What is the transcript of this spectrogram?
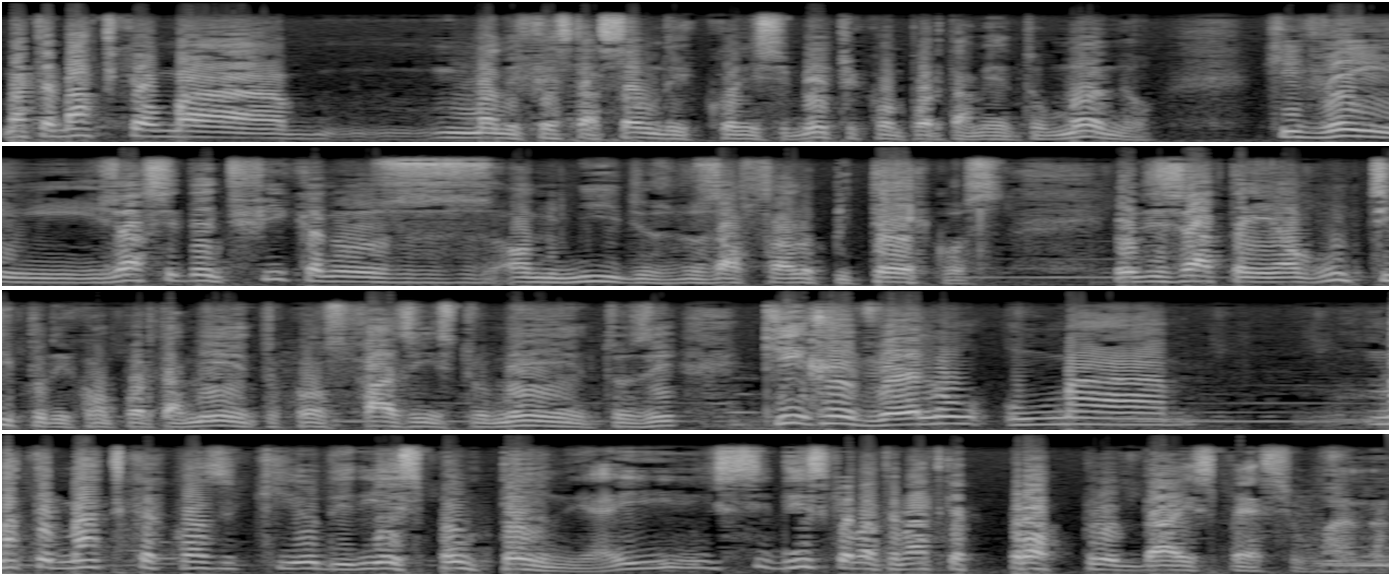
Matemática é uma manifestação de conhecimento e comportamento humano que vem, já se identifica nos hominídeos, nos australopitecos, eles já têm algum tipo de comportamento, fazem instrumentos e que revelam uma matemática quase que eu diria espontânea e se diz que a matemática é próprio da espécie humana.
